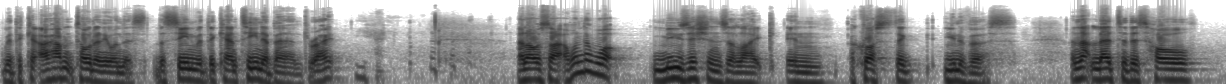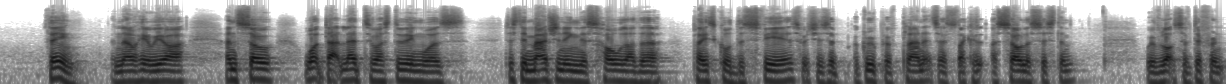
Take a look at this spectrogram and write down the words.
with the. I haven't told anyone this. The scene with the Cantina band, right? Yeah. and I was like, I wonder what musicians are like in across the universe, and that led to this whole thing. And now here we are. And so what that led to us doing was just imagining this whole other place called the spheres, which is a, a group of planets. It's like a, a, solar system with lots of different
